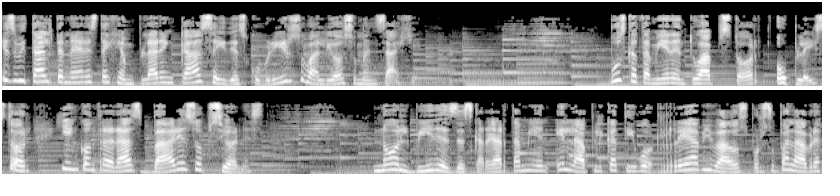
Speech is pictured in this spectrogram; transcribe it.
Es vital tener este ejemplar en casa y descubrir su valioso mensaje. Busca también en tu App Store o Play Store y encontrarás varias opciones. No olvides descargar también el aplicativo Reavivados por su palabra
